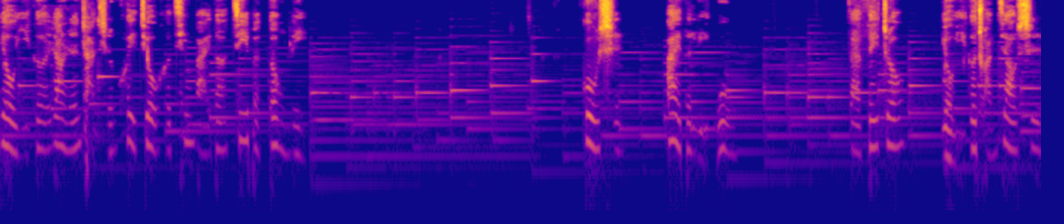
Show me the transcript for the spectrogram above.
又一个让人产生愧疚和清白的基本动力。故事《爱的礼物》在非洲，有一个传教士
